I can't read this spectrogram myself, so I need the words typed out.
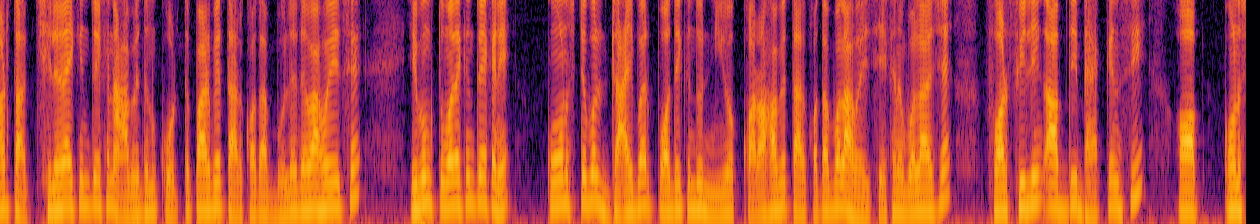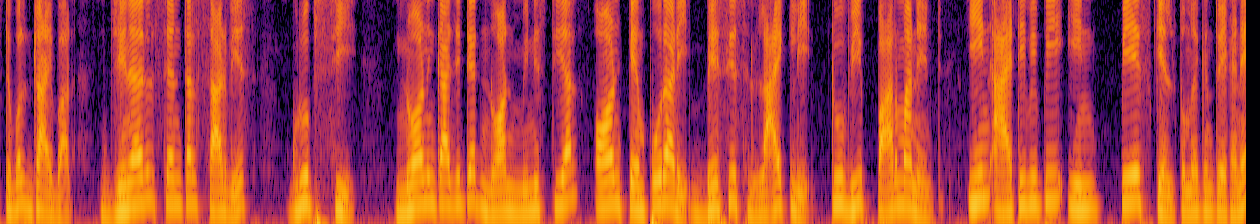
অর্থাৎ ছেলেরাই কিন্তু এখানে আবেদন করতে পারবে, তার কথা বলে দেওয়া হয়েছে। এবং তোমাদের কিন্তু এখানে কনস্টেবল ড্রাইভার পদে কিন্তু নিয়োগ করা হবে, তার কথা বলা হয়েছে। এখানে বলা হয়েছে for filling up the vacancy of constable driver general central service group C non gazetted non ministerial on temporary basis likely to be permanent in ITBP in pay scale তোমরা কিন্তু এখানে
